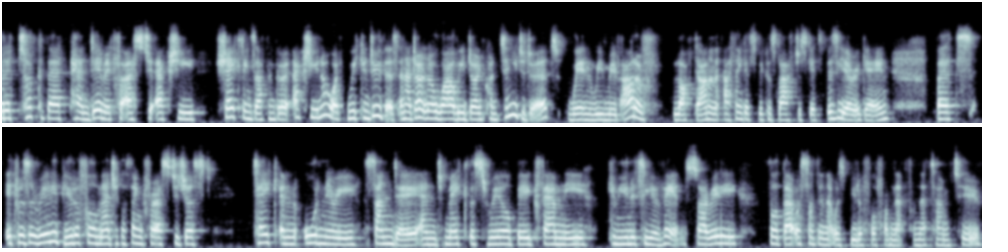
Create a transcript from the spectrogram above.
But it took that pandemic for us to actually shake things up and go, actually, you know what, we can do this. And I don't know why we don't continue to do it when we move out of lockdown. And I think it's because life just gets busier again. But it was a really beautiful, magical thing for us to just take an ordinary Sunday and make this real big family community event. So I really thought that was something that was beautiful from that from that time too.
